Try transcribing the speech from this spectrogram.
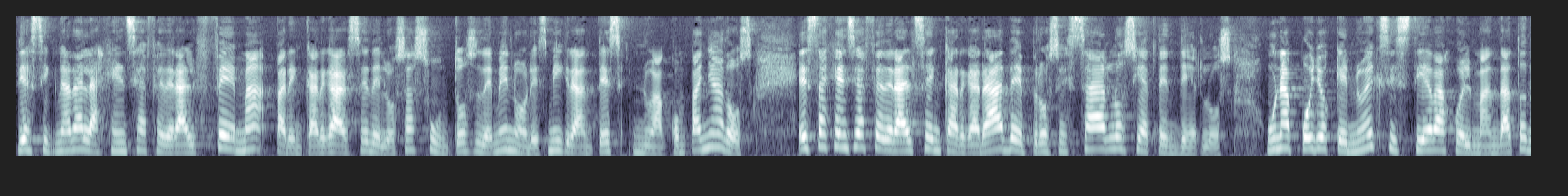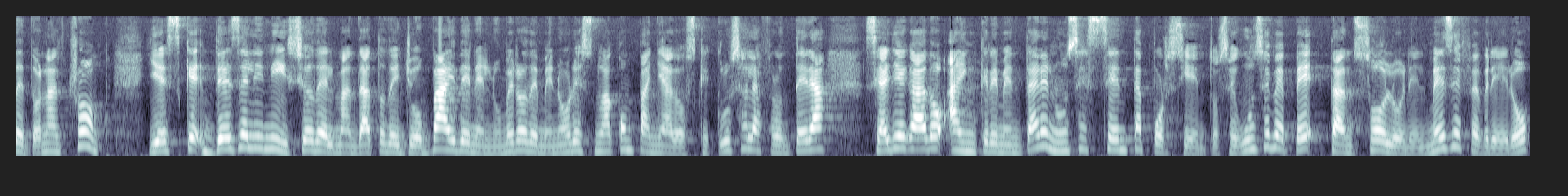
de asignar a la agencia federal FEMA para encargarse de los asuntos de menores migrantes no acompañados. Esta agencia federal se encargará de procesarlos y atenderlos, un apoyo que no existía bajo el mandato de Donald Trump. Y es que desde el inicio del mandato de Joe Biden, el número de menores no acompañados que cruzan la frontera se ha llegado a incrementar en un 60%. Según CBP, tan solo en el mes de febrero,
